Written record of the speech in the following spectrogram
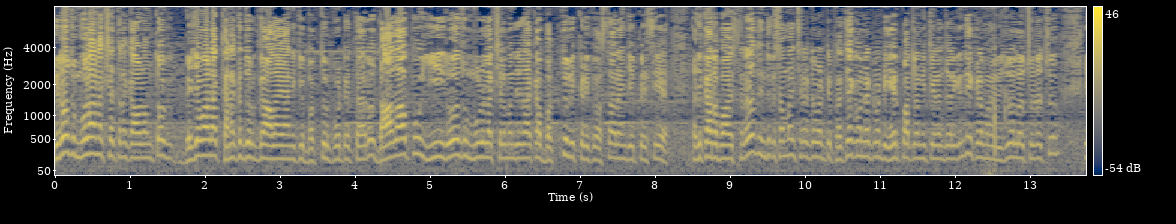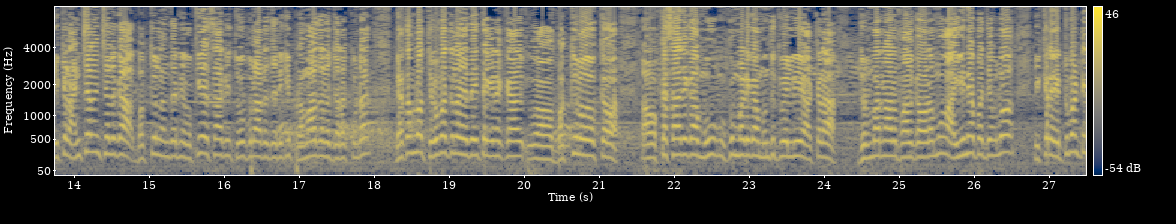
ఈరోజు మూలా నక్షత్రం కావడంతో బెజవాడ కనకదుర్గ ఆలయానికి భక్తులు పోటెత్తారు. దాదాపు ఈ రోజు మూడు లక్షల మంది దాకా భక్తులు ఇక్కడికి వస్తారని చెప్పేసి అధికారులు భావిస్తున్నారు. ఇందుకు సంబంధించినటువంటి ప్రత్యేకమైనటువంటి ఏర్పాట్లన్నీ చేయడం జరిగింది. ఇక్కడ మనం విజువల్లో చూడొచ్చు. ఇక్కడ అంచెలంచెలుగా భక్తులందరినీ ఒకేసారి తోపులాట జరిగి ప్రమాదాలు జరగకుండా గతంలో తిరుపతిలో ఏదైతే గనక భక్తుల యొక్క ఒక్కసారిగా ము- ముందుకు వెళ్ళి అక్కడ దుర్మరణాలు పాల్గొవడము. ఈ నేపథ్యంలో ఇక్కడ ఎటువంటి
